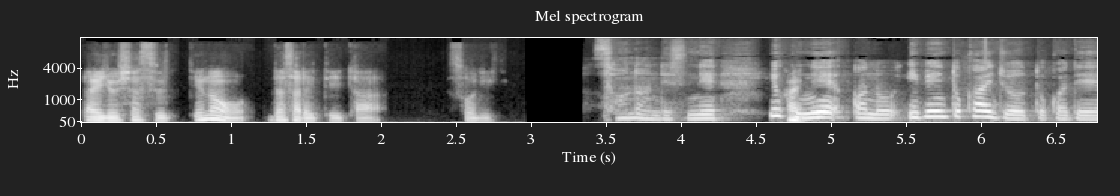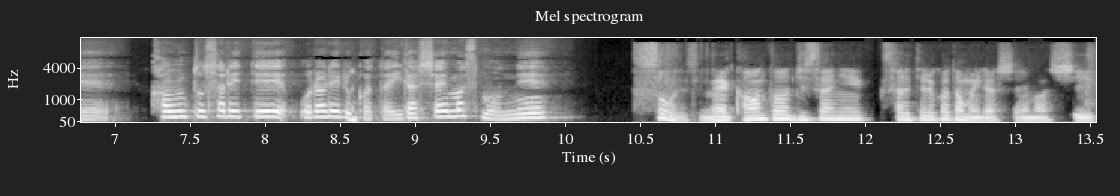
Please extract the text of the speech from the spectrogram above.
来場者数っていうのを出されていたそうです。そうなんですね。よくね、はい、あの、イベント会場とかでカウントされておられる方いらっしゃいますもんね。そうですね。カウント実際にされている方もいらっしゃいますし、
